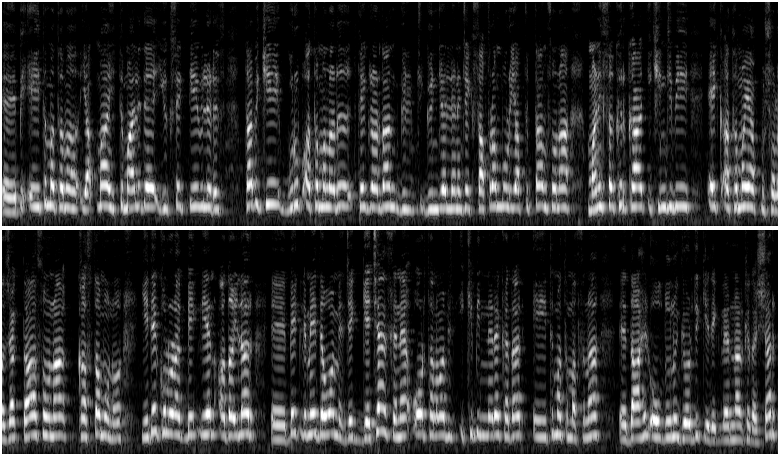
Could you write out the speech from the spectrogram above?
e, bir eğitim atama yapma ihtimali de yüksek diyebiliriz. Tabii ki grup atamaları tekrardan gün- güncellenecek. Safranbolu yaptıktan sonra Manisa Kırkağaç ikinci bir ek atama yapmış olacak. Daha sonra Kastamonu yedek olarak bekleyen adaylar e, beklemeye devam edecek. Geçen sene ortalama biz 2000'lere kadar eğitim atamasına e, dahil olduğunu gördük yedeklerin arkadaşlar.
